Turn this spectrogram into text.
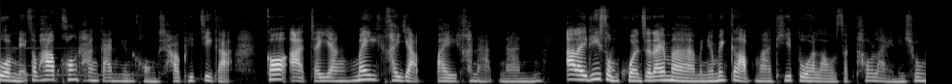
รวมเนี่ยสภาพคล่องทางการเงินของชาวพิจิกอะก็อาจจะยังไม่ขยับไปขนาดนั้น อะไรที่สมควรจะได้มามันยังไม่กลับมาที่ตัวเราสักเท่าไหร่ในช่วง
